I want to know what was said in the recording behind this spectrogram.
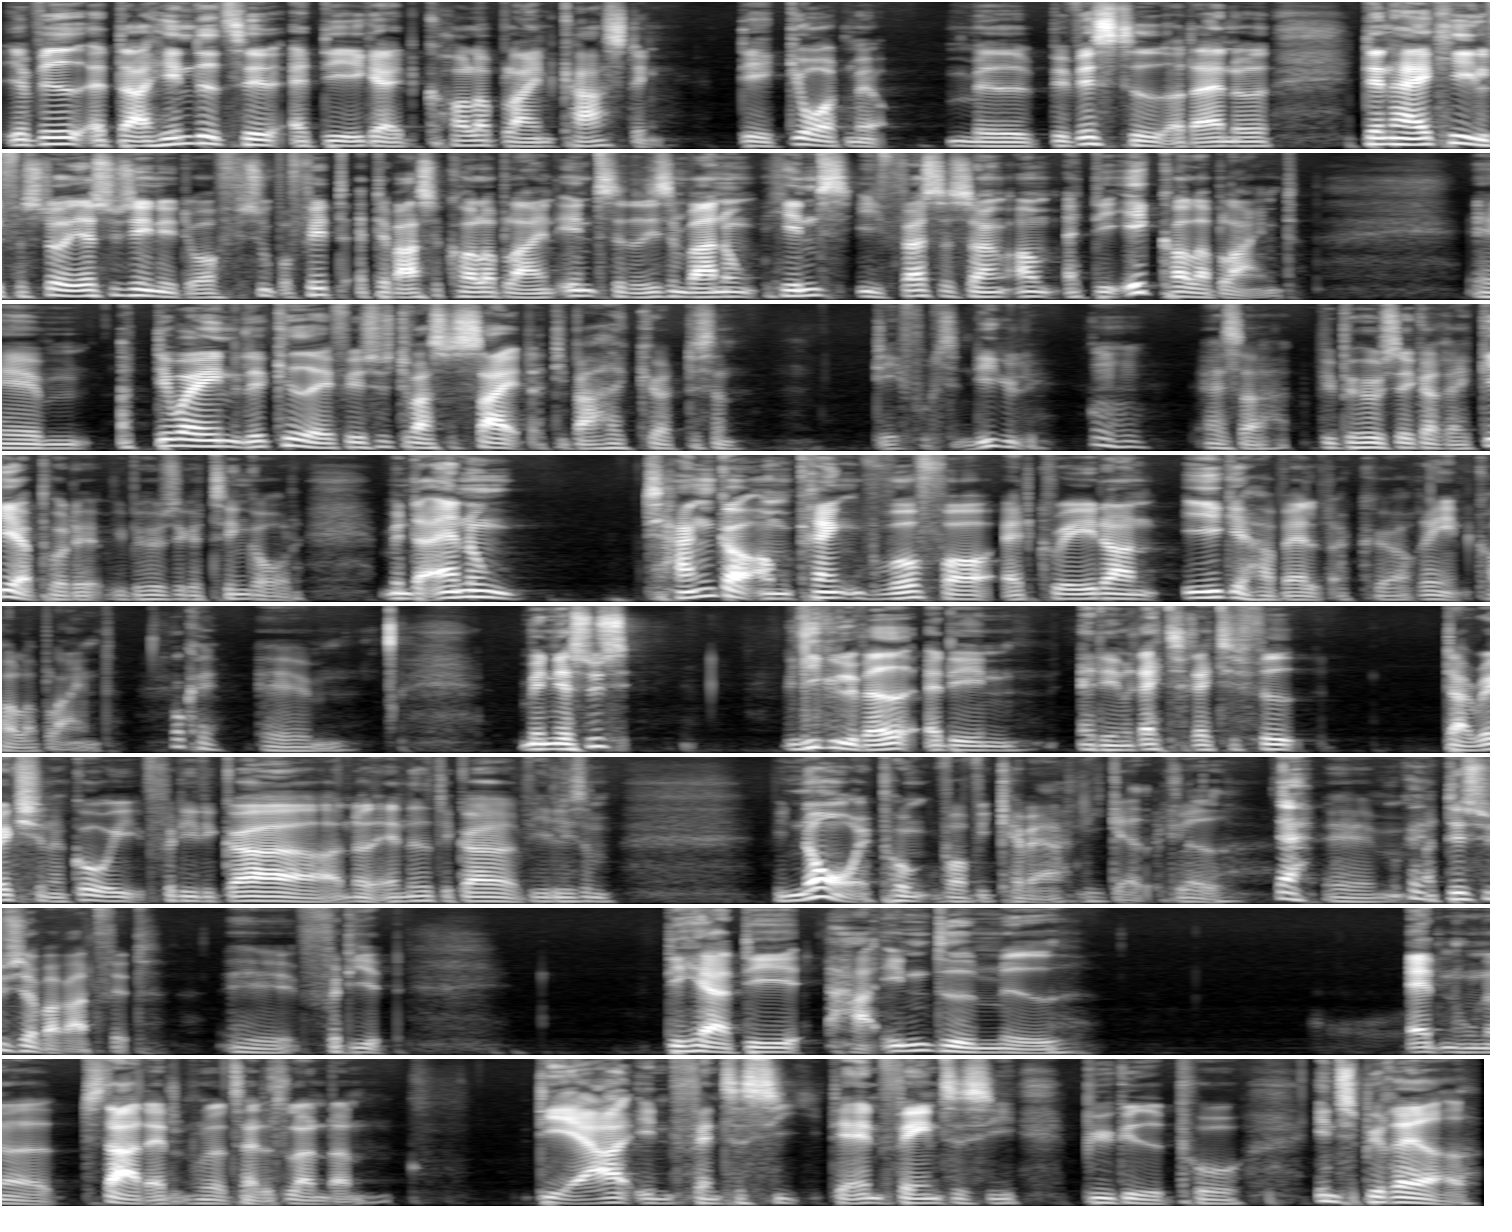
jeg ved, at der er hintet til, at det ikke er et colorblind casting. Det er gjort med med bevidsthed, og der er noget... Den har jeg ikke helt forstået. Jeg synes egentlig, det var super fedt, at det var så colorblind, indtil der ligesom var nogle hints i første sæson om, at det ikke colorblind. Øhm, og det var jeg egentlig lidt ked af, for jeg synes, det var så sejt, at de bare havde kørt det sådan. Det er fuldstændig ligegyldigt. Mm-hmm. Altså, vi behøver ikke at reagere på det, vi behøver ikke at tænke over det. Men der er nogle tanker omkring, hvorfor at creatoren ikke har valgt at køre rent colorblind. Okay. Øhm, men jeg synes, ligegyldigt hvad, er det, en, er det en rigtig, rigtig fed direction at gå i, fordi det gør noget andet. Det gør, at vi ligesom vi når et punkt, hvor vi kan være lige gad- glade. Ja, Øhm, okay. Og det synes jeg var ret fedt. Øh, fordi at det her, det har intet med 1800, start 1800-tallets London. Det er en fantasi. Det er en fantasy bygget på, inspireret.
